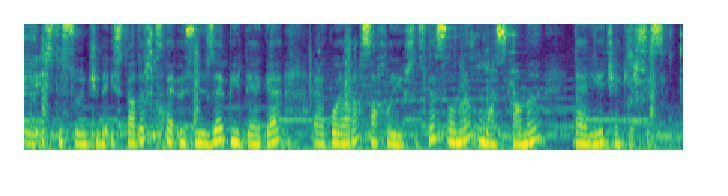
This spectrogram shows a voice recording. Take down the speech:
e, isti suyun içində isladırsınız və üzünüzə 1 dəqiqə e, qoyaraq saxlayırsınız və sonra bu maskanı dəriyə çəkirsiniz.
